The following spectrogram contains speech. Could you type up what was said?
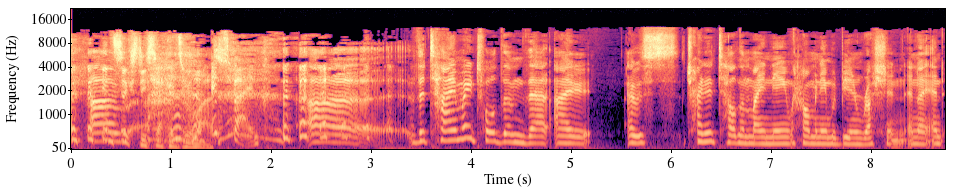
In 60 seconds or less. It's fine. the time I told them that I I was trying to tell them my name, how my name would be in Russian, and I and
